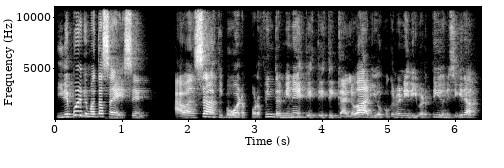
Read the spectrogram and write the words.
Y después de que matás a ese, avanzás, tipo, bueno, por fin terminé este, este, este calvario, porque no es ni divertido, ni siquiera.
